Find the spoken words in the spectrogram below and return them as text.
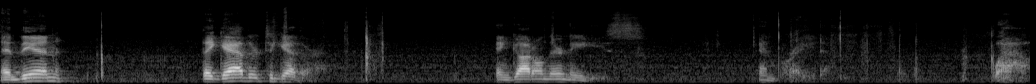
And then they gathered together and got on their knees and prayed. Wow.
